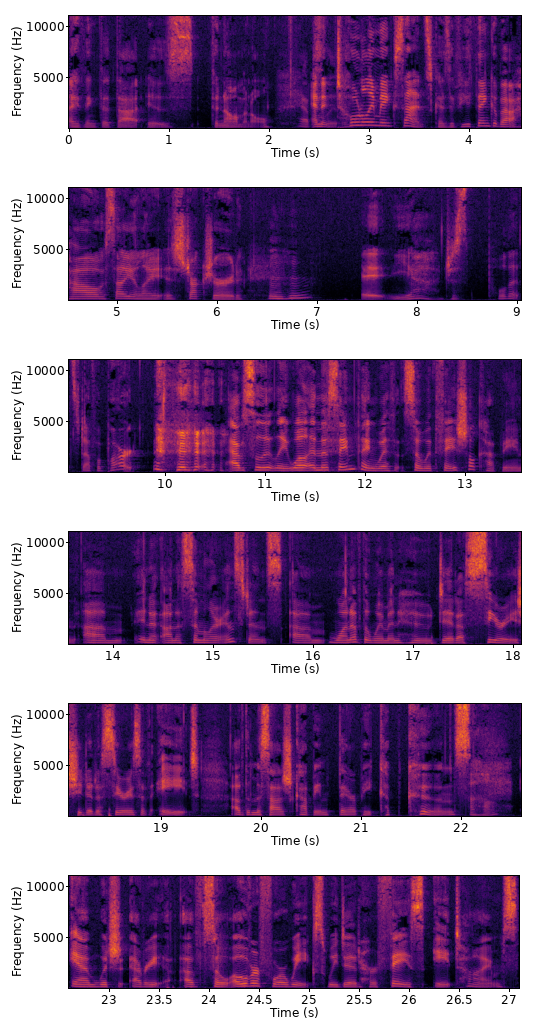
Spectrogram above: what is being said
I, think that that is phenomenal. Absolutely. And it totally makes sense because if you think about how cellulite is structured, mm-hmm. it, yeah, just pull that stuff apart. Absolutely. Well, and the same thing with so with facial cupping. Um, in a, on a similar instance, um, one of the women who did a series, she did a series of eight of the massage cupping therapy cocoons, uh-huh. and which every of so over four weeks we did her face eight times,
